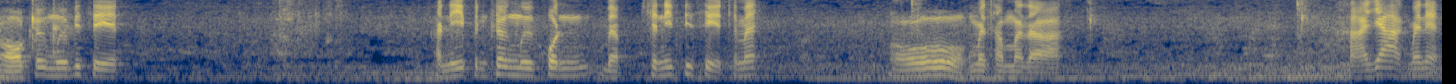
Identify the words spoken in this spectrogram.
อ๋อ เครื่องมือพิเศษ อันนี้เป็นเครื่องมือคนแบบชนิดพิเศษใช่ไหม อ้ไม่ธรรมดา หายากไหมเนี่ย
